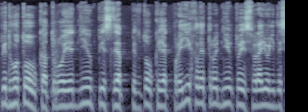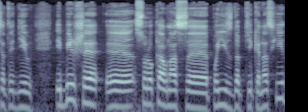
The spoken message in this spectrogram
підготовка троє днів, після підготовки як приїхали троє днів, тобто в районі 10 днів, і більше е, 40 у нас е, поїздок тільки на схід,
